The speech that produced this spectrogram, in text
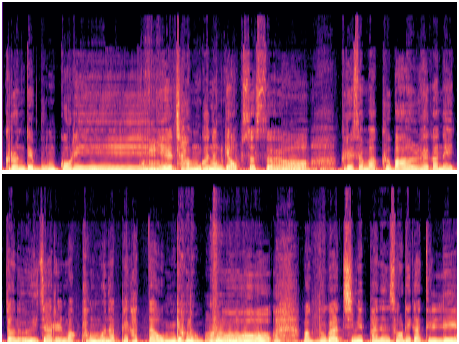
그런데 문고리에 좀- 잠그는 게 없었어요. 음. 그래서 막 그 마을회관에 있던 의자를 막 방문 앞에 갖다 옮겨놓고 막 누가 침입하는 소리가 들릴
